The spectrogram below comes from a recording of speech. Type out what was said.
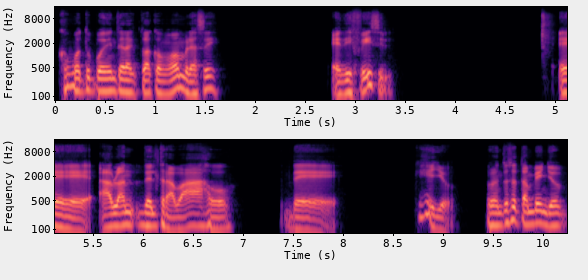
¿cómo tú puedes interactuar con hombres así? Es difícil. Eh, hablan del trabajo, de, qué sé yo. Pero entonces también yo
